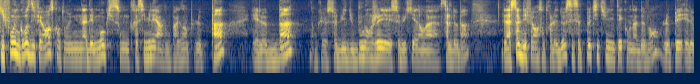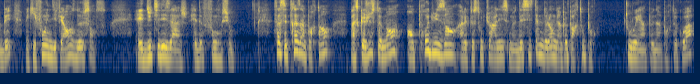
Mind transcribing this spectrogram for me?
qui font une grosse différence quand on a des mots qui sont très similaires. Donc par exemple le pain et le bain, donc celui du boulanger et celui qui est dans ma salle de bain. La seule différence entre les deux, c'est cette petite unité qu'on a devant, le P et le B, mais qui font une différence de sens et d'utilisage et de fonction. Ça, c'est très important parce que justement, en produisant avec le structuralisme des systèmes de langue un peu partout pour tout et un peu n'importe quoi,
